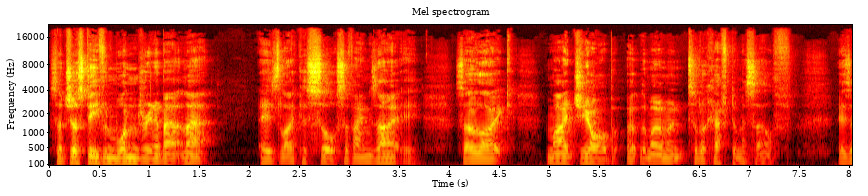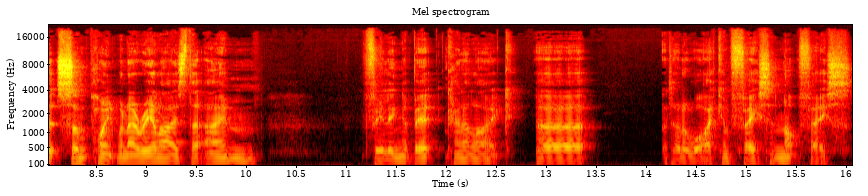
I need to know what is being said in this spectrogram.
So just even wondering about that is like a source of anxiety. So like my job at the moment to look after myself is at some point when i realize that i'm feeling a bit kind of like uh i don't know what i can face and not face.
